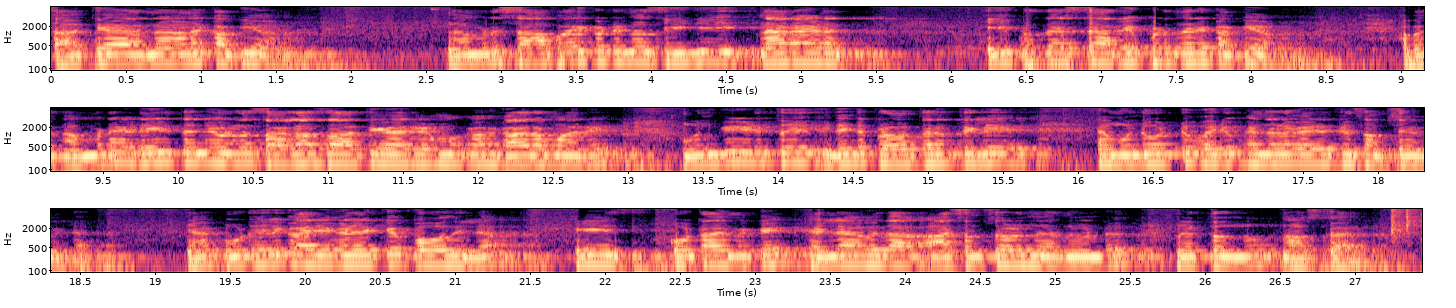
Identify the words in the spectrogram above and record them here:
സാഹിത്യകാരനാണ് കവിയാണ്. നമ്മുടെ സ്റ്റാഫായിക്കൊണ്ടിരുന്ന സി ജി നാരായണൻ ഈ പ്രദേശത്ത് അറിയപ്പെടുന്ന ഒരു കവിയാണ്. അപ്പൊ നമ്മുടെ ഇടയിൽ തന്നെയുള്ള സകല സാഹിത്യകാരന്മാര് മുൻകൈ എടുത്ത് ഇതിന്റെ പ്രവർത്തനത്തിൽ മുന്നോട്ട് വരും എന്നുള്ള കാര്യത്തിൽ സംശയമില്ല ഞാൻ കൂടുതൽ കാര്യങ്ങളിലേക്ക് പോകുന്നില്ല. ഈ കൂട്ടായ്മയ്ക്ക് എല്ലാവിധ ആശംസകളും നേർന്നുകൊണ്ട് നിർത്തുന്നു. നമസ്കാരം.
